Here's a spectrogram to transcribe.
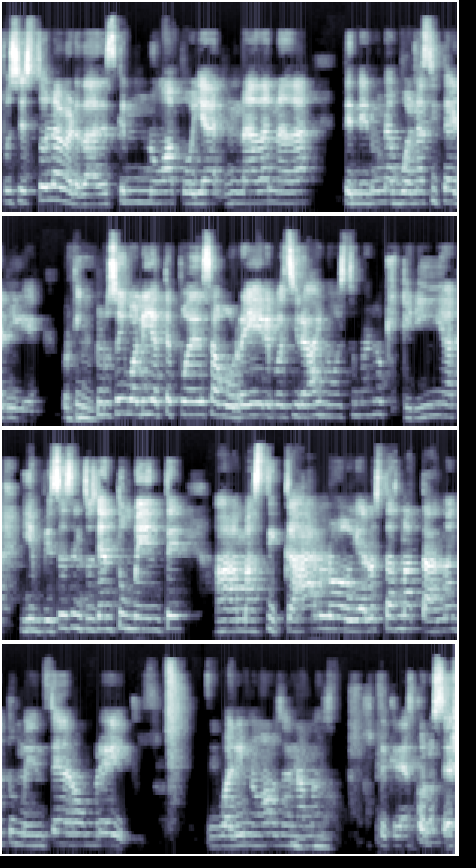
pues esto la verdad es que no apoya nada, nada tener una buena cita de ligue. Porque incluso igual ya te puedes aburrir y puedes decir, ay, no, esto no es lo que quería. Y empiezas entonces ya en tu mente a masticarlo, ya lo estás matando en tu mente al hombre y igual y no, o sea, nada más te querías conocer.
